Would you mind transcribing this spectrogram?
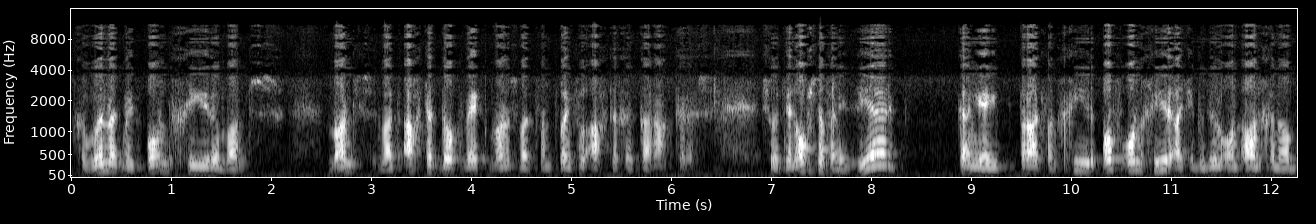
gewoonlik met ongure mans. Mans wat agterdog wek, mans wat van twyfelagtige karakter is. So ten opsigte van die weer kan jy praat van guur of onguur as jy bedoel onaangenaam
